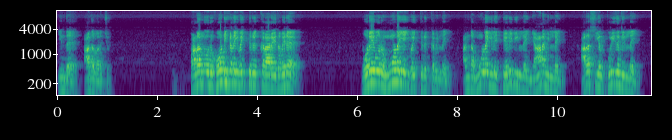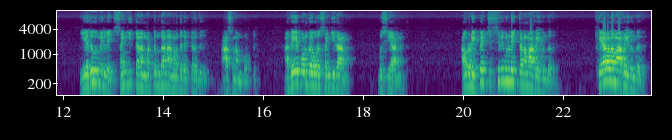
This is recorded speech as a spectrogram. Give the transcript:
இந்த ஆதவர்ஜுன். பல நூறு கோடிகளை வைத்திருக்கிறாரே தவிர ஒரே ஒரு மூளையை வைத்திருக்கவில்லை. அந்த மூளையிலே தெளிவில்லை ஞானமில்லை அரசியல் புரிதல் இல்லை எதுவும் இல்லை சங்கித்தனம் மட்டும்தான் அமர்ந்திருக்கிறது ஆசனம் போட்டு. அதே போன்ற ஒரு சங்கிதான் புஷி ஆனந்த் அவருடைய பேச்சு சிறுபிள்ளைத்தனமாக இருந்தது. கேவலமாக இருந்தது.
